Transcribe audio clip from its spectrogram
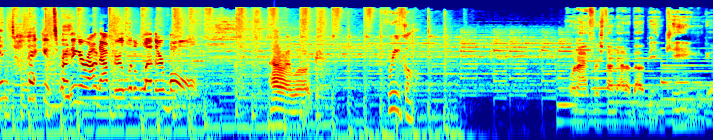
in tights running around after a little leather ball. How do I look? Regal. When I first found out about being king,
